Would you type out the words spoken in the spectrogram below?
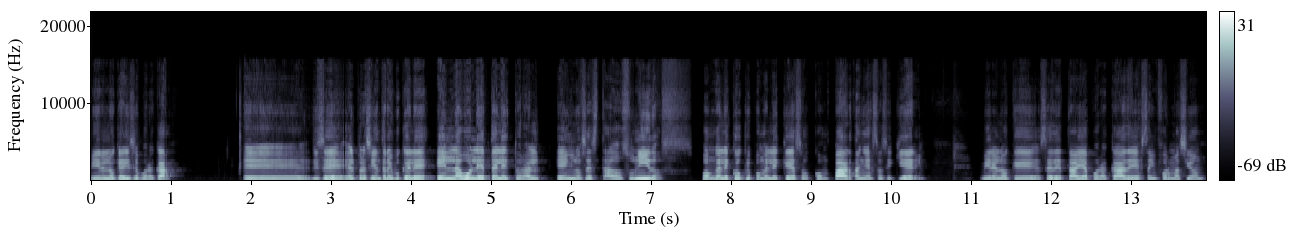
Miren lo que dice por acá. Eh, dice el presidente Nayib Bukele en la boleta electoral en los Estados Unidos. Póngale coco y póngale queso. Compartan esto si quieren. Miren lo que se detalla por acá de esta información.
